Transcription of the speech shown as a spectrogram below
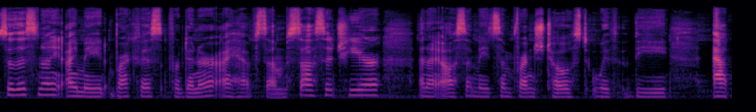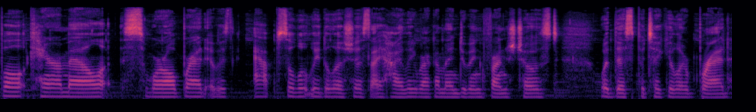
So this night I made breakfast for dinner. I have some sausage here and I also made some French toast with the apple caramel swirl bread. It was absolutely delicious. I highly recommend doing French toast with this particular bread.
